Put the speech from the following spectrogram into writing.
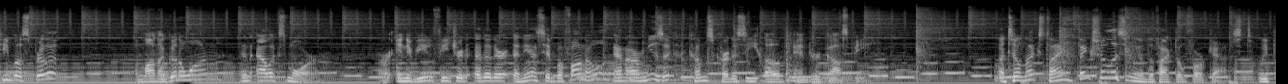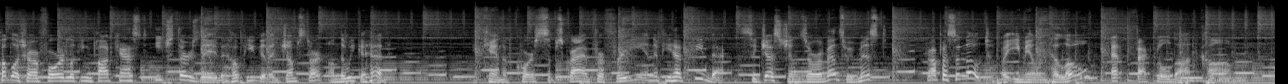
Thibault Sprillet, Amana Gunawan, and Alex Moore. Our interview featured editor Ignacia Bufano, and our music comes courtesy of Andrew Gosby. Until next time, thanks for listening to the Factal Forecast. We publish our forward looking podcast each Thursday to help you get a jumpstart on the week ahead. You can, of course, subscribe for free, and if you have feedback, suggestions, or events we've missed, drop us a note by emailing hello at factal.com.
